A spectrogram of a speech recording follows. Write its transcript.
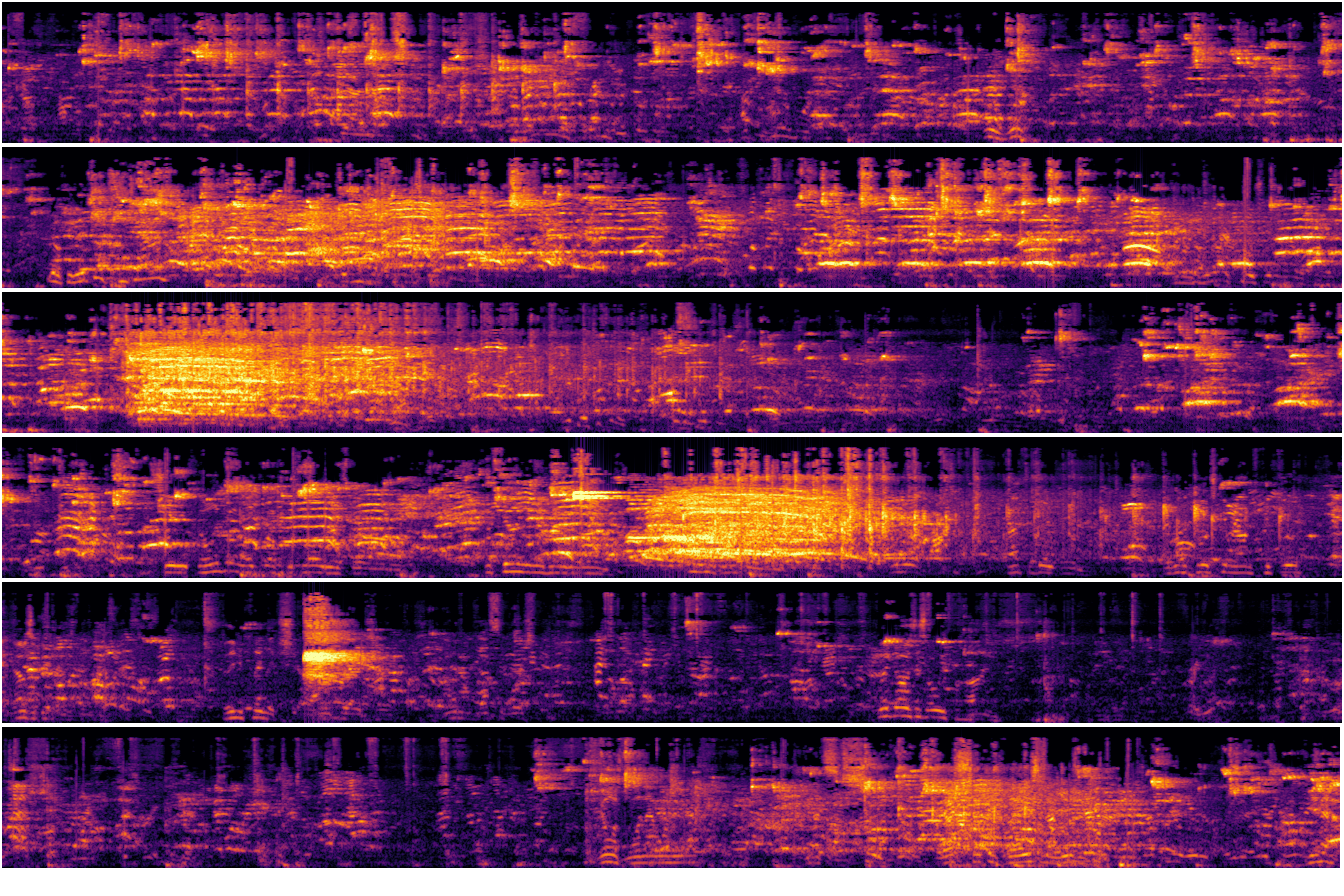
Work. Yo, can they put TJ in? See, the only thing I liked about football was the, uh, the feeling when you had to win. Not to go in. Like when the coach came around and picked you, that was a good one. But then you played like shit. Man, that's the worst. Feel like I was just always behind. You almost won that one year. That's second place. Yeah.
